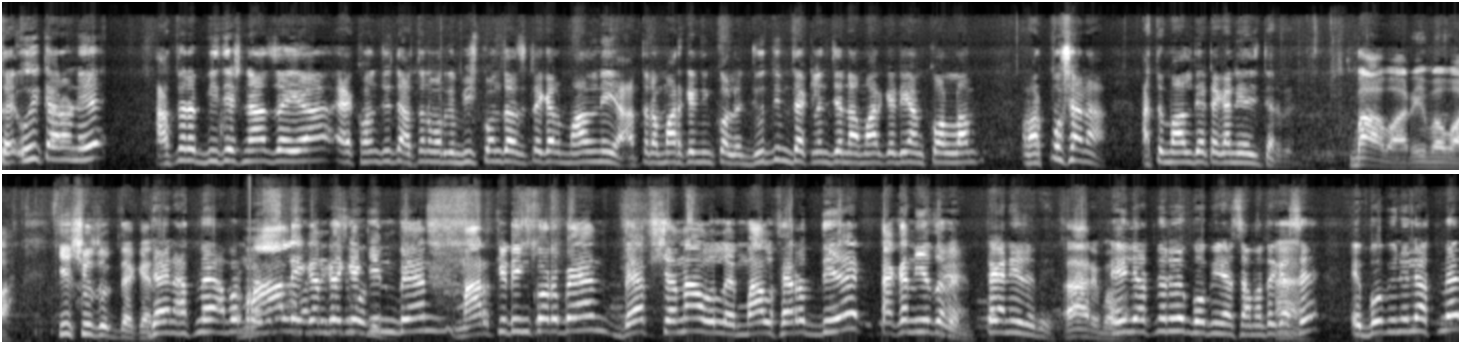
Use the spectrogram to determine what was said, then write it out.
তাই ওই কারণে আপনারা বিদেশ না যাইয়া এখন যদি আপনার বিশ পঞ্চাশ হাজার টাকার মাল নিয়ে আপনারা মার্কেটিং করলেন যদি দেখলেন যে না মার্কেটিং আমি করলাম আমার পোষা না আপনি মাল দিয়ে টাকা নিয়ে দিতে পারবেন। বাবা রে বাবা কি সুযোগ দেখেন। আপনি আবার মাল এখান থেকে কিনবেন। মার্কেটিং করবেন ব্যবসা না হলে মাল ফেরত দিয়ে টাকা নিয়ে যাবেন। হ্যাঁ, টাকা নিয়ে যাবে। আরে বাবা। এই আপনার ববিন আছে আমাদের কাছে হ্যাঁ। এই ববিন হলে আপনার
